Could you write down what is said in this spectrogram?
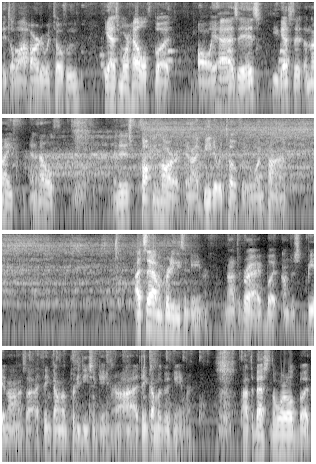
it's a lot harder with Tofu. He has more health, but all he has is, you guessed it, a knife and health. And it is fucking hard, and I beat it with Tofu one time. I'd say I'm a pretty decent gamer. Not to brag, but I'm just being honest. I, I think I'm a pretty decent gamer. I, I think I'm a good gamer. Not the best in the world, but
